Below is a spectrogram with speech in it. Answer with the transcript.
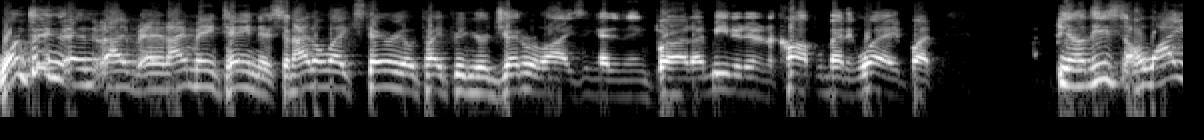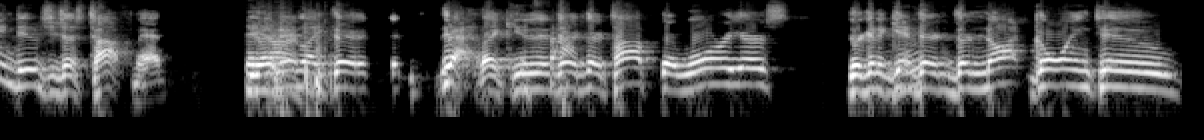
One thing, and I, and I maintain this, and I don't like stereotyping or generalizing anything, but I mean it in a complimenting way. But you know, these Hawaiian dudes are just tough, man. You know what I mean? Like they're, yeah, like they're, they're, they're tough. They're warriors. They're gonna get. Mm-hmm. They're they're not going to,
